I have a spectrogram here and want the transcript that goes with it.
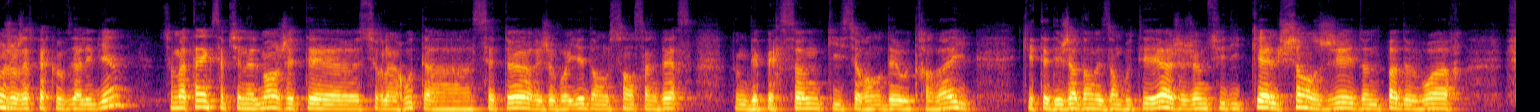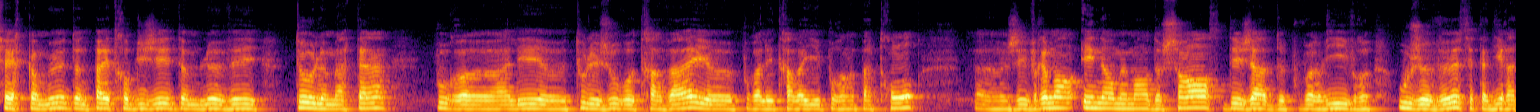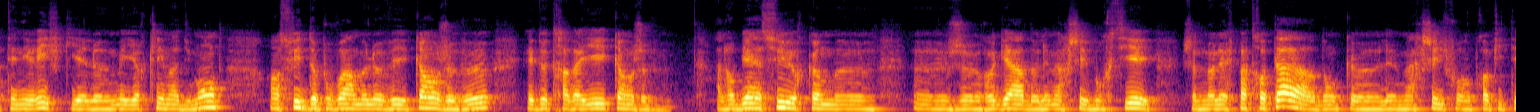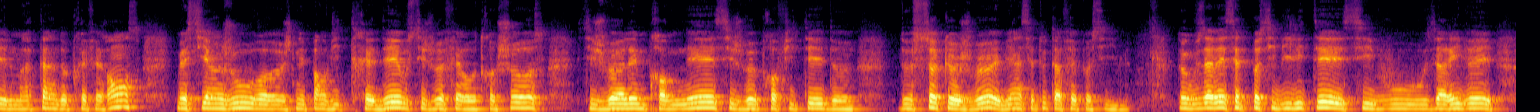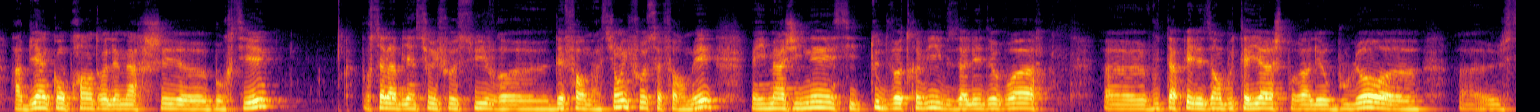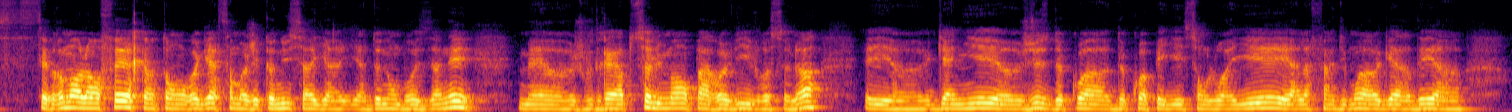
Bonjour, j'espère que vous allez bien. Ce matin exceptionnellement j'étais euh, sur la route à 7 heures et je voyais dans le sens inverse donc des personnes qui se rendaient au travail qui étaient déjà dans les embouteillages je me suis dit quelle chance j'ai de ne pas devoir faire comme eux, de ne pas être obligé de me lever tôt le matin pour euh, aller euh, tous les jours au travail, pour aller travailler pour un patron euh, j'ai vraiment énormément de chance déjà de pouvoir vivre où je veux c'est-à-dire à Tenerife qui est le meilleur climat du monde, ensuite de pouvoir me lever quand je veux et de travailler quand je veux. Alors bien sûr comme euh, euh, je regarde les marchés boursiers je ne me lève pas trop tard. Donc les marchés il faut en profiter le matin de préférence. Mais si un jour je n'ai pas envie de trader ou si je veux faire autre chose, si je veux aller me promener, si je veux profiter de, de ce que je veux, eh bien c'est tout à fait possible. Donc vous avez cette possibilité si vous arrivez à bien comprendre les marchés euh, boursiers. Pour cela bien sûr il faut suivre euh, des formations, il faut se former mais imaginez si toute votre vie vous allez devoir euh, vous taper les embouteillages pour aller au boulot, c'est vraiment l'enfer quand on regarde ça. Moi j'ai connu ça il y, a, il y, a, de nombreuses années mais je voudrais absolument pas revivre cela et euh, gagner euh, juste de quoi, de quoi payer son loyer et à la fin du mois regarder à,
